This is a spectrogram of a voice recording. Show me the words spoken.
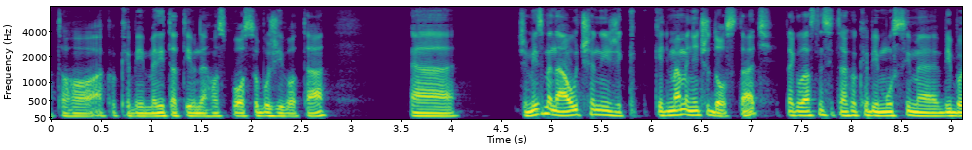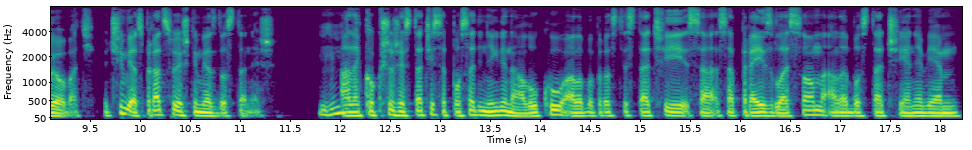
toho ako keby meditatívneho spôsobu života. E, že my sme naučení, že keď máme niečo dostať, tak vlastne si to ako keby musíme vybojovať. Čím viac pracuješ, tým viac dostaneš. Mm-hmm. Ale kokšo, že stačí sa posadiť niekde na lúku, alebo proste stačí sa, sa prejsť lesom, alebo stačí, ja neviem,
